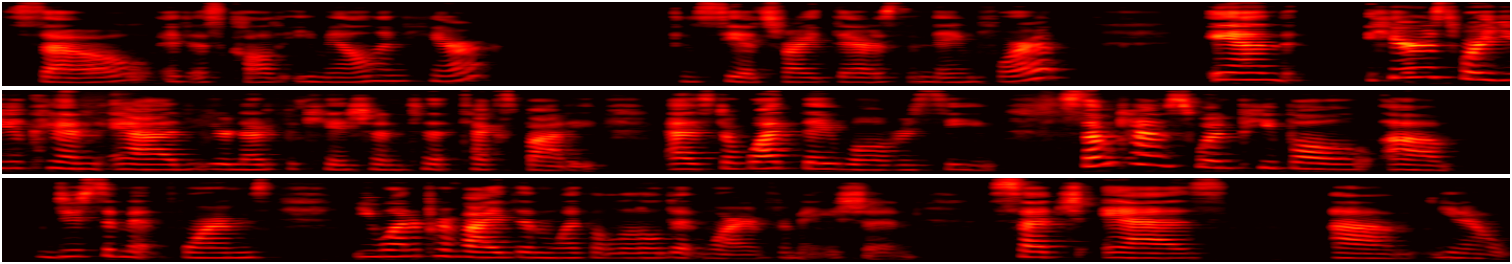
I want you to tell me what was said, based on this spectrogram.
So it is called email in here. You can see it's right there as the name for it. And here's where you can add your notification to text body as to what they will receive. Sometimes when people um, do submit forms, you want to provide them with a little bit more information, such as, um, you know,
